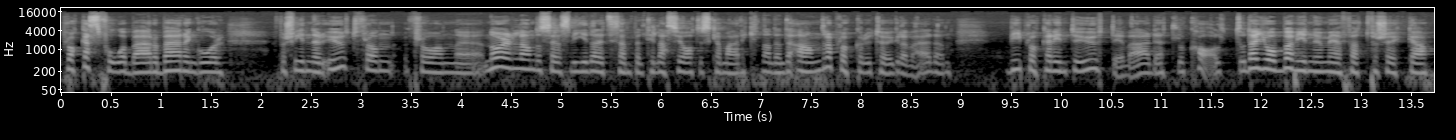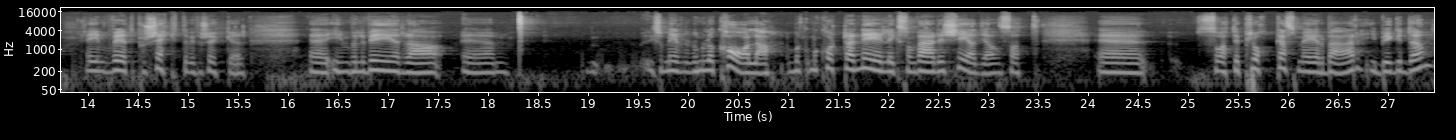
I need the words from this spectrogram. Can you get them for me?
plockas få bär och bären går, försvinner ut från, från eh, Norrland och säljs vidare till exempel till asiatiska marknaden där andra plockar ut högre värden. Vi plockar inte ut det värdet lokalt. Och där jobbar vi nu med för att försöka är ett projekt där vi försöker eh, involvera eh, liksom de lokala, man kortar ner liksom värdekedjan så att, så att det plockas mer bär i bygden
